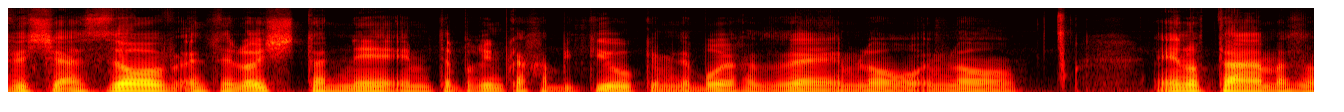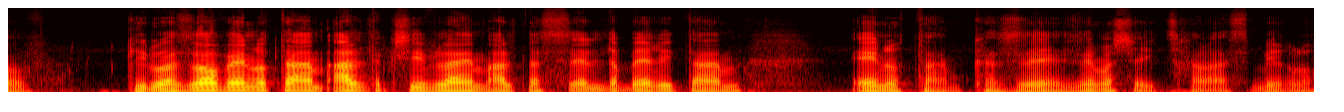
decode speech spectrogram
ושעזוב, זה לא ישתנה, הם מדברים ככה בדיוק, הם ידברו איך זה, הם לא, הם לא, אין אותם, עזוב. כאילו, עזוב, אין אותם, אל תקשיב להם, אל תנסה לדבר איתם, אין אותם, כזה, זה מה שהיא צריכה להסביר לו.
